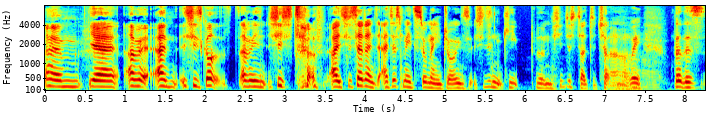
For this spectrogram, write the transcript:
um, yeah. I mean, and she's got. I mean, she's. I, she said I, I just made so many drawings that she didn't keep them. She just had to chuck them away. But there's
